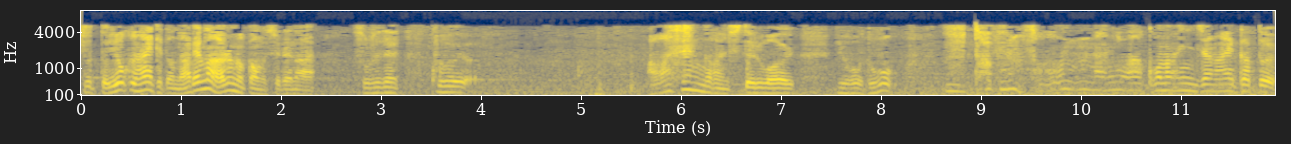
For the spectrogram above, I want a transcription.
ちょっと良くないけど慣れもあるのかもしれない。それで、こう、合わせんがんしてるわ。いや、どう、多分そんなには来ないんじゃないかと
